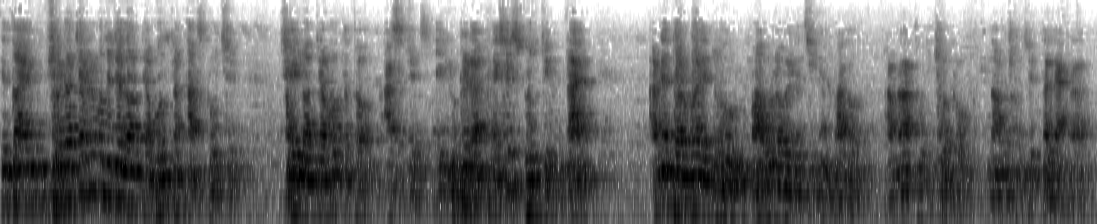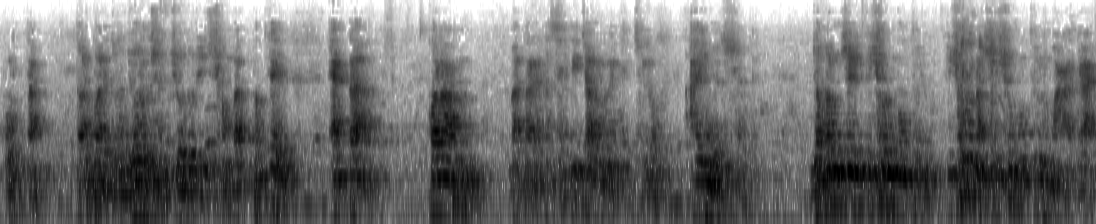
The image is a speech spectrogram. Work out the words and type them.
কিন্তু আয়ুব স্বৈরাচারের মধ্যে যে লজ্জাবোধটা কাজ করছে, সেই লজ্জাবোধটা তো আসছে। এই লুটেরা ফ্যাসিস গোষ্ঠীর নাই। আপনি দরবারে জহুর মাহবুল্লাহ ছিলেন ভালো আমরা খুব ছোট, নাম তার লেখা পড়তাম। দরবারে জহুর হোসেন চৌধুরী সংবাদপত্রে একটা কলাম বা তার একটা স্মৃতিচারণ ছিল আইনের সাথে যখন সেই কিশোর মন্ত্রী, কিশোর না শিশু মন্ত্রী মারা যায়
